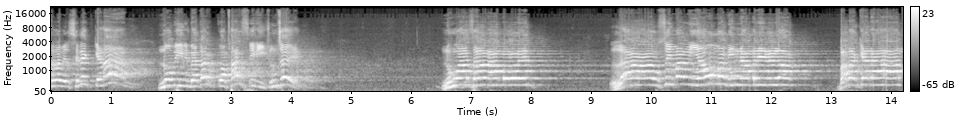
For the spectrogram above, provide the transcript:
সালামের ছেলে কেনা? নবীর বেটার কথার সিরি শুনছে? সালাম বলেন, লা উসিমাল ইয়াউমা মিন বাবা কেনান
